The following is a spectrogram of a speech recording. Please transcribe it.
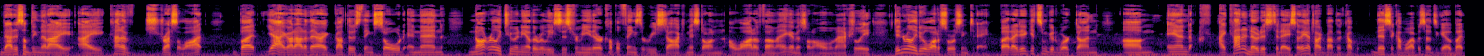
that is something that I, I kind of stress a lot. But yeah, I got out of there. I got those things sold. And then not really too many other releases for me. There were a couple things that restocked, missed on a lot of them. I think I missed on all of them actually. Didn't really do a lot of sourcing today, but I did get some good work done. Um, and I kind of noticed today, so I think I talked about couple, this a couple episodes ago, but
